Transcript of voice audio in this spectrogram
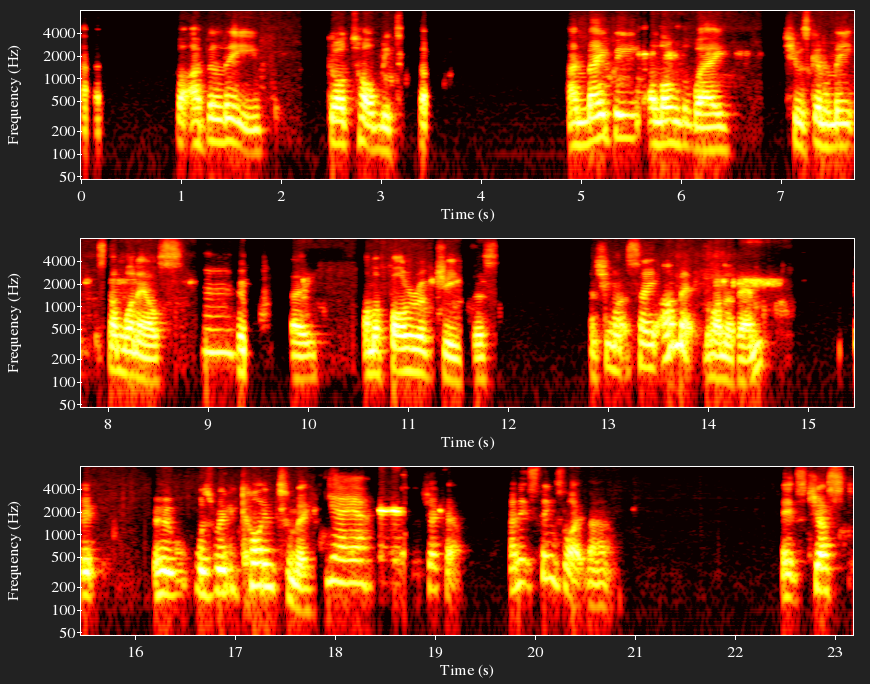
had. But I believe God told me to. And maybe along the way, she was going to meet someone else mm. who I'm a follower of Jesus. And she might say, I met one of them who was really kind to me. Yeah, yeah. Check out. And it's things like that. It's just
